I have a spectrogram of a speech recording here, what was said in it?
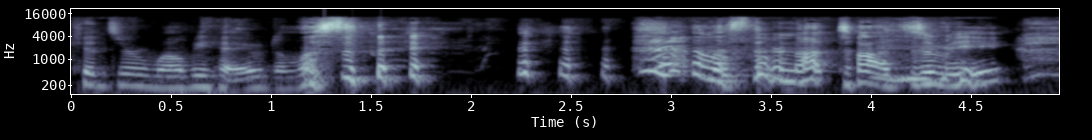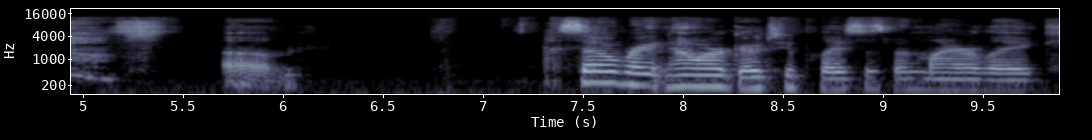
Kids are well behaved unless unless they're not taught to be. Um, so right now, our go-to place has been Meyer Lake.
